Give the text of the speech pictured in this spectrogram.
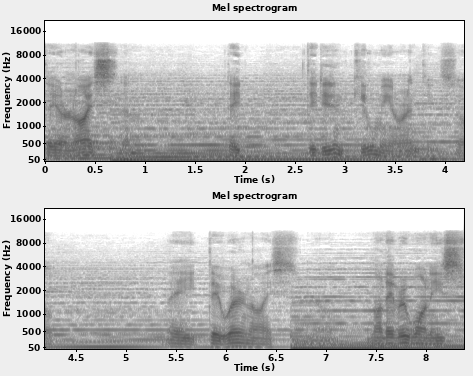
they are nice and they they didn't kill me or anything, so they they were nice. Not everyone is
